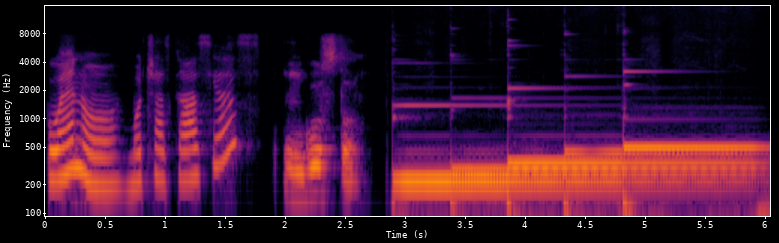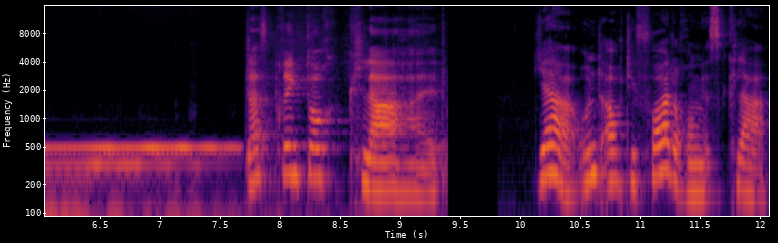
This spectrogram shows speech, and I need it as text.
Bueno, muchas gracias. Un gusto. Das bringt doch Klarheit. Ja, und auch die Forderung ist klar.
